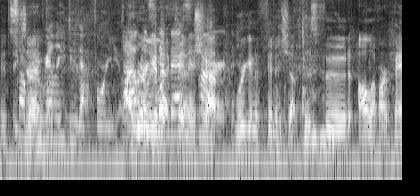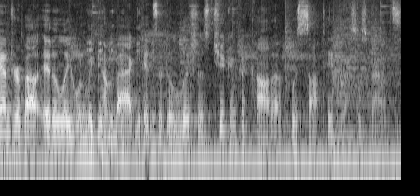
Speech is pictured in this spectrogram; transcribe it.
It's so Exactly. we really do that for you. That we're was gonna finish part. up. We're gonna finish up this food. All of our banter about Italy when we come back. It's a delicious chicken piccata with sautéed Brussels sprouts.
